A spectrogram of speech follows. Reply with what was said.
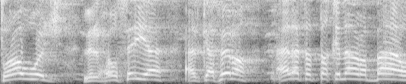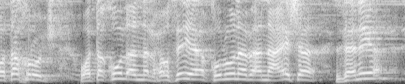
تروج للحوثية الكافرة. ألا تتقي الله ربها وتخرج وتقول أن الحوثية يقولون بأن عائشة زانية؟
